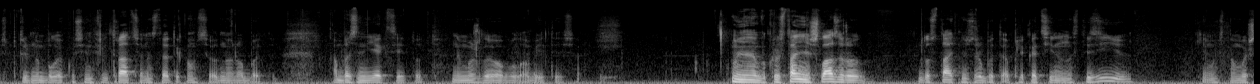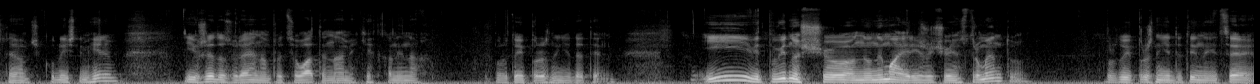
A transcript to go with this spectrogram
Тобто потрібно було якусь інфільтрацію анестетиком все одно робити. А без ін'єкцій тут неможливо було обійтися. Е, Використання ж лазеру достатньо зробити аплікаційну анестезію, якимось там виштевим чи клубничним гелем, і вже дозволяє нам працювати на м'яких тканинах в ротовій порожнині дитини. І відповідно, що ну, немає ріжучого інструменту в ротовій порожнині дитини, і це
